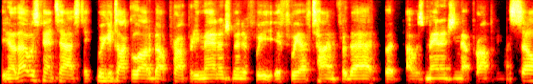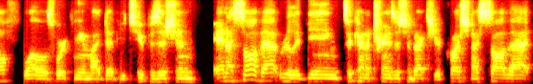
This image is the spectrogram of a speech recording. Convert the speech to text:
you know, that was fantastic. We could talk a lot about property management if we if we have time for that, but I was managing that property myself while I was working in my W2 position. And I saw that really being to kind of transition back to your question, I saw that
